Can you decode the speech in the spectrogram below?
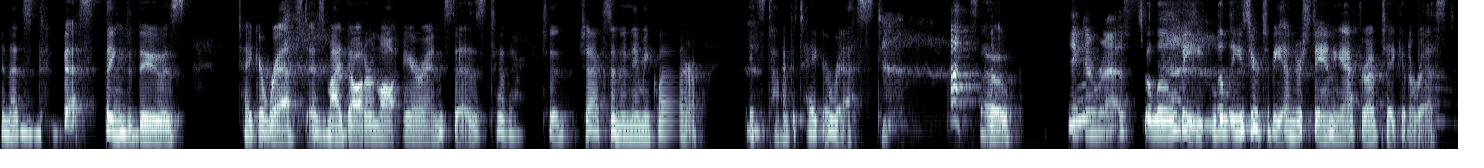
And that's the mm-hmm. best thing to do is take a rest, as my daughter-in-law Erin says to to Jackson and Amy Clara. It's time to take a rest. So take a rest. It's a little be a little easier to be understanding after I've taken a rest.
